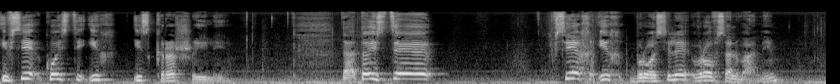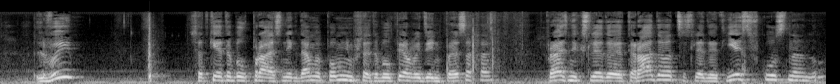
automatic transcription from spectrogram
и все кости их искрошили. Да, то есть э, всех их бросили в ров со львами. Львы все-таки это был праздник, да, мы помним, что это был первый день Песаха. Праздник следует радоваться, следует есть вкусно. Ну,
